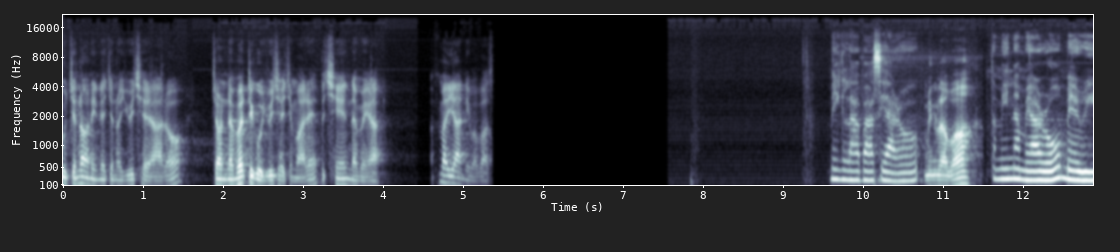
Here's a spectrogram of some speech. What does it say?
ခုကျွန်တော်အနေနဲ့ကျွန်တော်ရွေးချယ်ရတော့ကျွန်တော်နံပါတ်1ကိုရွေးချယ်ချင်ပါတယ်တချင်းနာမည်ကအမှတ်ရနေမှာပါမင်္ဂလာပါဆရာတော်မင်္ဂလာပါသမီးနာမည်ကတော့ Mary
